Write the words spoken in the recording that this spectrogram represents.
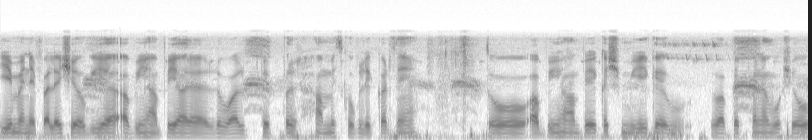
ये मैंने पहले शो किया अब यहाँ पे यार वाल पेपर हम इसको क्लिक करते हैं। तो अब यहाँ पे कश्मीर के वाल पेपर हैं, वो शो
